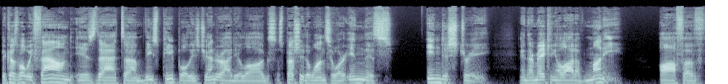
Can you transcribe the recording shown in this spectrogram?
Because what we found is that um, these people, these gender ideologues, especially the ones who are in this industry and they're making a lot of money off of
